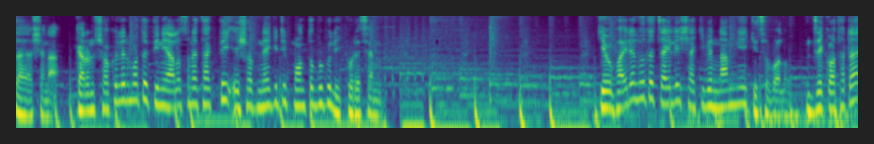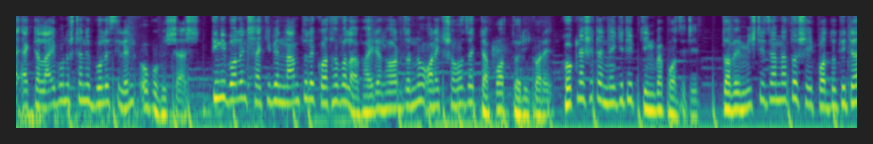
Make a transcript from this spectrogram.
যায় আসে না, কারণ সকলের মতে তিনি আলোচনায় থাকতেই এসব নেগেটিভ মন্তব্যগুলি করেছেন। কেউ ভাইরাল হতে চাইলে সাকিবের নাম নিয়ে কিছু বলো। যে কথাটা একটা লাইভ অনুষ্ঠানে বলেছিলেন অপু বিশ্বাস। তিনি বলেন, সাকিবের নাম তুলে কথা বলা ভাইরাল হওয়ার জন্য অনেক সহজ একটা পথ তৈরি করে। হোক না সেটা নেগেটিভ কিংবা পজিটিভ তবে মিষ্টি জান্নাতও সেই পদ্ধতিটা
